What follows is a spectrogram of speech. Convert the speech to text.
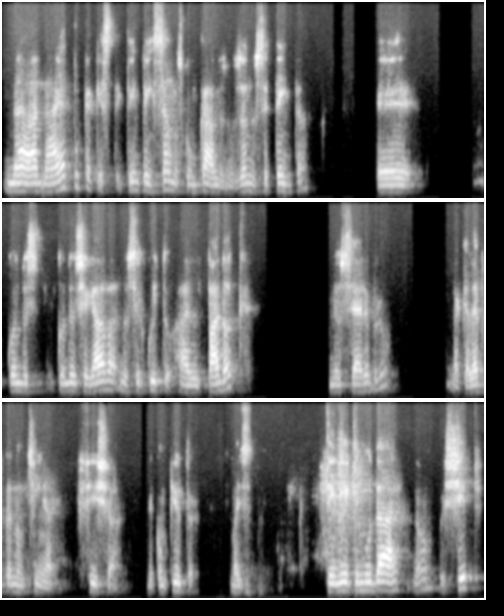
Na, na época que, que pensamos com Carlos, nos anos 70, é, quando, quando eu chegava no circuito al paddock, meu cérebro, naquela época não tinha ficha de computer, mas teria que mudar não? o chip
